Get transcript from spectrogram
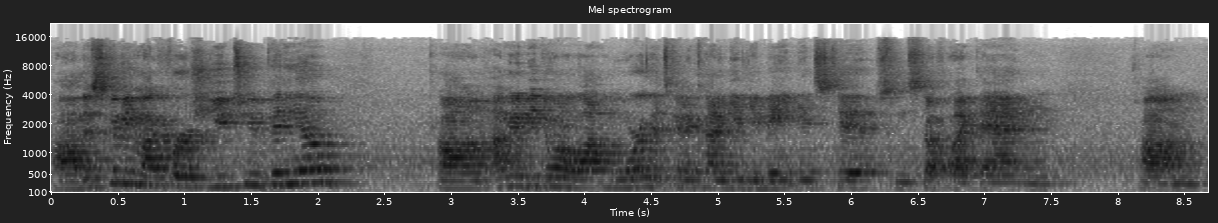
Uh, this is going to be my first YouTube video. Um, I'm going to be doing a lot more that's going to kind of give you maintenance tips and stuff like that. And, um,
